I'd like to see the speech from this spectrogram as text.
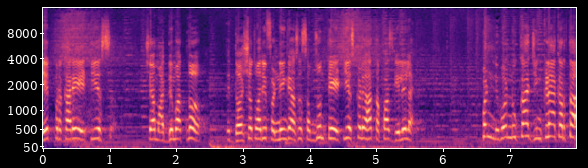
एक प्रकारे एटीएस च्या माध्यमातनं हे दहशतवादी फंडिंग आहे असं समजून ते एटीएसकडे हा तपास गेलेला आहे. पण निवडणुका जिंकण्याकरता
